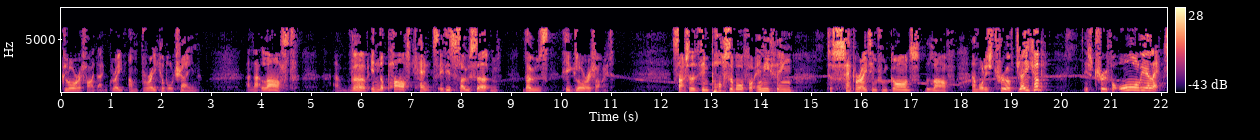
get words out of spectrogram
glorified. That great unbreakable chain. And that last uh, verb, in the past tense, it is so certain. Those he glorified. Such that it's impossible for anything to separate him from God's love and what is true of Jacob is true for all the elect.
